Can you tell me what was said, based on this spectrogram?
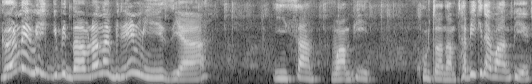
Görmemiş gibi davranabilir miyiz ya? İnsan, vampir, kurt adam. Tabii ki de vampir.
